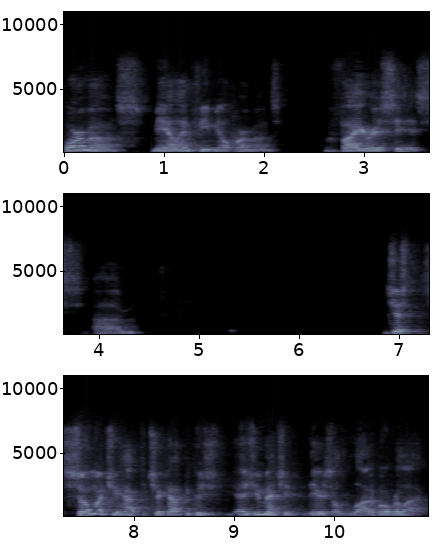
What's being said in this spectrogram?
hormones, male and female hormones, viruses, um, just so much you have to check out because, as you mentioned, there's a lot of overlap.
